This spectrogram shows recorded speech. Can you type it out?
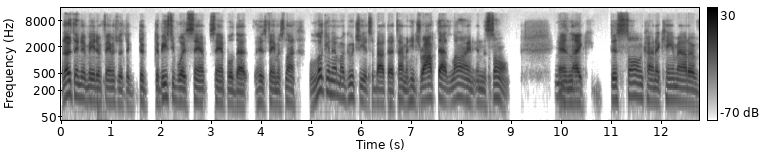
another thing that made him famous was the the, the Beastie Boys sam- sampled that his famous line, "Looking at my Gucci, it's about that time," and he dropped that line in the song, mm. and like this song kind of came out of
